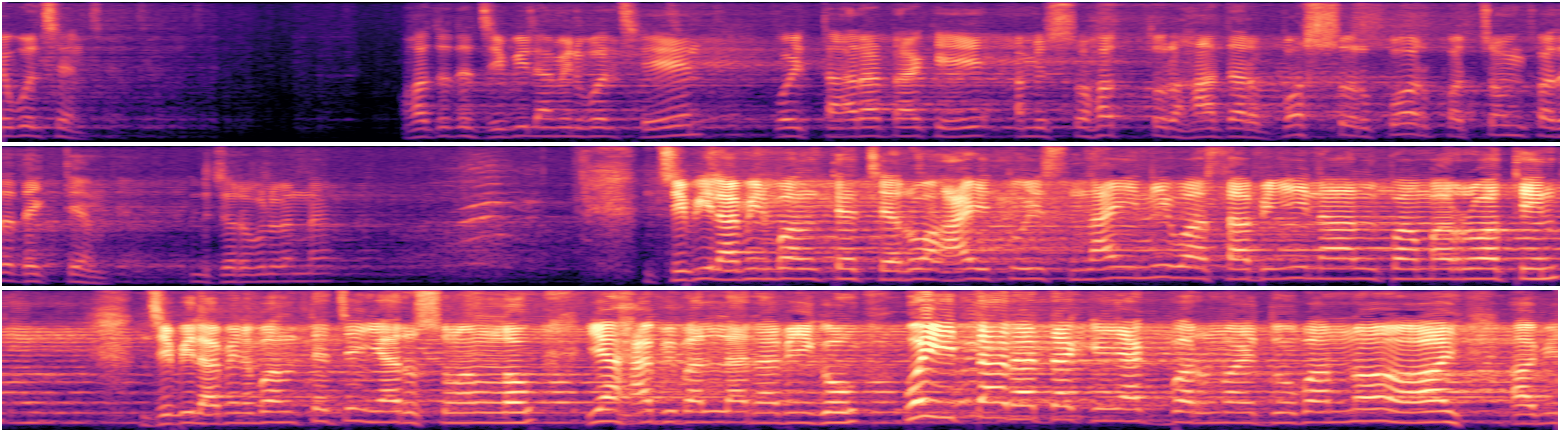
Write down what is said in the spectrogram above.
কে বলছেন? হজরত জিবিল আমিন বলছেন, ওই তারাটাকে আমি সত্তর হাজার বৎসর পর পর চমকাতে দেখতাম। জোরে বলবেন না। জিবিল আমিন বলতেছে রো আই তুই নাইনি ওয়াসাবিন আলফা মাররাতিন। জিবিল আমিন বলতেছে, ইয়া রাসূলুল্লাহ, ইয়া হাবিবাল্লাহ নবী গো, ওই তারাটাকে একবার নয়, দুবার নয়, আমি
